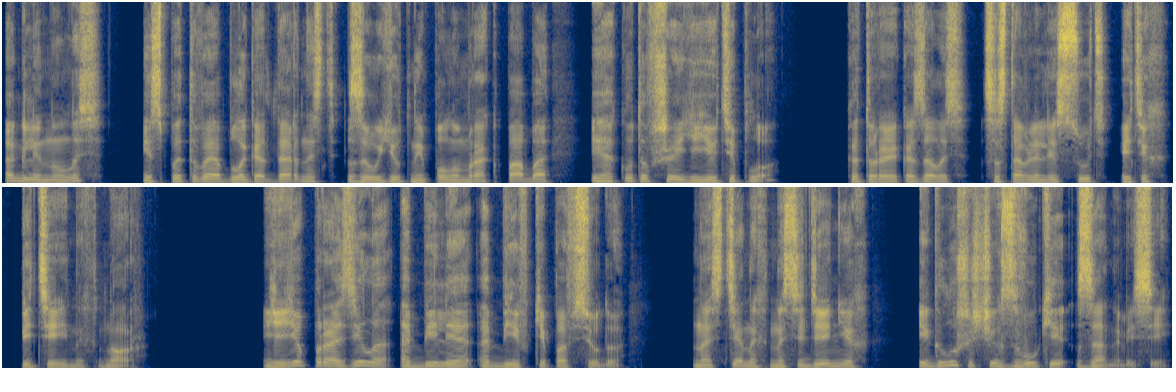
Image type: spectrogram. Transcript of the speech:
Оглянулась, испытывая благодарность за уютный полумрак паба и окутавшее ее тепло, которое, казалось, составляли суть этих питейных нор. Ее поразило обилие обивки повсюду, на стенах, на сиденьях и глушащих звуки занавесей.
